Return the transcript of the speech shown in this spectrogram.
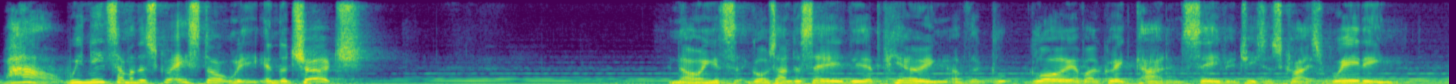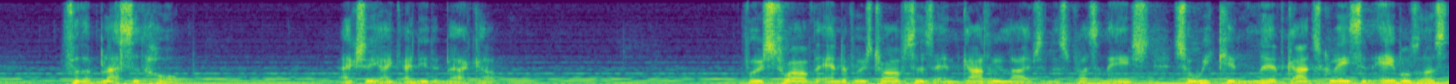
Wow, we need some of this grace, don't we, in the church? Knowing it goes on to say, the appearing of the gl- glory of our great God and Savior Jesus Christ, waiting for the blessed hope. Actually, I, I need to back up. Verse 12, the end of verse 12 says, and godly lives in this present age, so we can live. God's grace enables us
